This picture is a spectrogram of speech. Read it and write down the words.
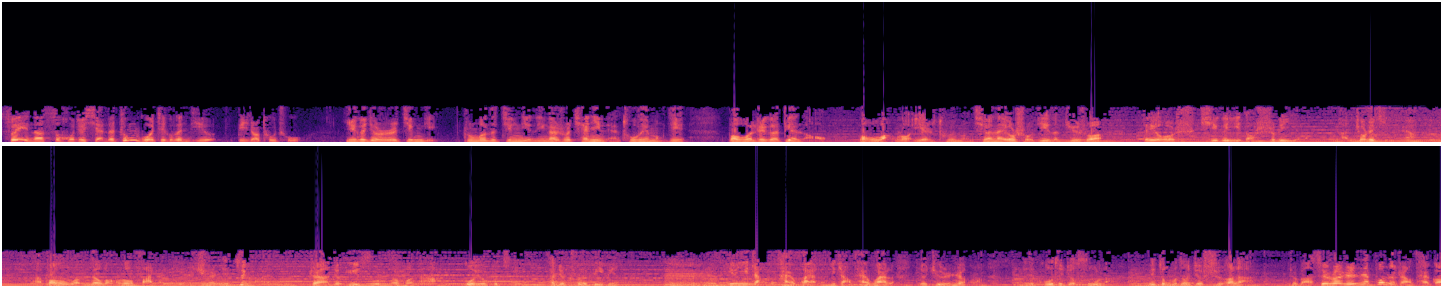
所以呢，似乎就显得中国这个问题比较突出。一个就是经济，中国的经济呢，应该说前几年突飞猛进，包括这个电脑，包括网络也是突飞猛进。现在有手机的，据说得有十七个亿到十个亿了啊，就这几年啊啊，包括我们的网络发展的也是全世界最快的，这样就欲速则不达，过犹不及，它就出来弊病了。因为你长得太快了，你长太快了有巨人症了，你的骨头就酥了，你动不动就折了，是吧？所以说人家不能长太高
